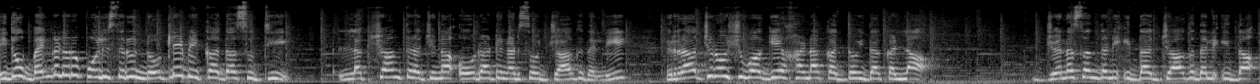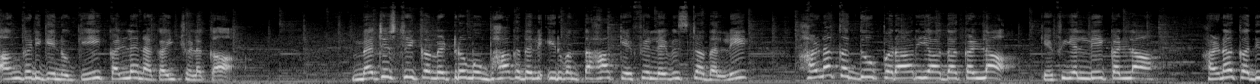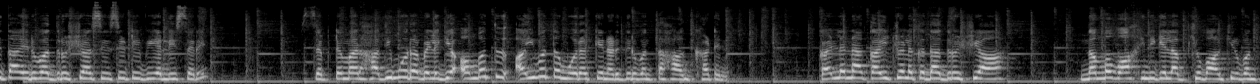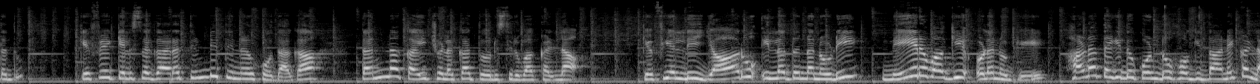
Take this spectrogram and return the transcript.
ಇದು ಬೆಂಗಳೂರು ಪೊಲೀಸರು ನೋಡಲೇಬೇಕಾದ ಸುದ್ದಿ. ಲಕ್ಷಾಂತರ ಜನ ಓಡಾಟ ನಡೆಸೋ ಜಾಗದಲ್ಲಿ ರಾಜರೋಷವಾಗಿ ಹಣ ಕದ್ದೊಯ್ದ ಕಳ್ಳ. ಜನಸಂದಣಿ ಇದ್ದ ಜಾಗದಲ್ಲಿ ಇದ್ದ ಅಂಗಡಿಗೆ ನುಗ್ಗಿ ಕಳ್ಳನ ಕೈ ಚಳಕ. ಮೆಜೆಸ್ಟಿಕ್ ಮೆಟ್ರೋ ಮುಂಭಾಗದಲ್ಲಿ ಇರುವಂತಹ ಕೆಫೆ ಲೆವಿಸ್ಟಾದಲ್ಲಿ ಹಣ ಕದ್ದು ಪರಾರಿಯಾದ ಕಳ್ಳ. ಕೆಫೆಯಲ್ಲಿ ಕಳ್ಳ. ಹಣ ಕದ್ದಿತಾ ಇರುವ ದೃಶ್ಯ ಸಿಸಿಟಿವಿಯಲ್ಲಿ ಸೆರೆ. ಸೆಪ್ಟೆಂಬರ್ ಹದಿಮೂರ ಬೆಳಗ್ಗೆ ಒಂಬತ್ತು ಐವತ್ತ ಮೂರಕ್ಕೆ ನಡೆದಿರುವಂತಹ ಘಟನೆ. ಕಳ್ಳನ ಕೈಚಳಕದ ದೃಶ್ಯ ನಮ್ಮ ವಾಹಿನಿಗೆ ಲಭ್ಯವಾಗಿರುವಂಥದ್ದು. ಕೆಫೆ ಕೆಲಸಗಾರ ತಿಂಡಿ ತಿನ್ನಲು ಹೋದಾಗ ತನ್ನ ಕೈಚಳಕ ತೋರಿಸಿರುವ ಕಳ್ಳ. ಕೆಫೆಯಲ್ಲಿ ಯಾರೂ ಇಲ್ಲದನ್ನ ನೋಡಿ ನೇರವಾಗಿ ಒಳನುಗ್ಗಿ ಹಣ ತೆಗೆದುಕೊಂಡು ಹೋಗಿದ್ದಾನೆ ಕಳ್ಳ.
